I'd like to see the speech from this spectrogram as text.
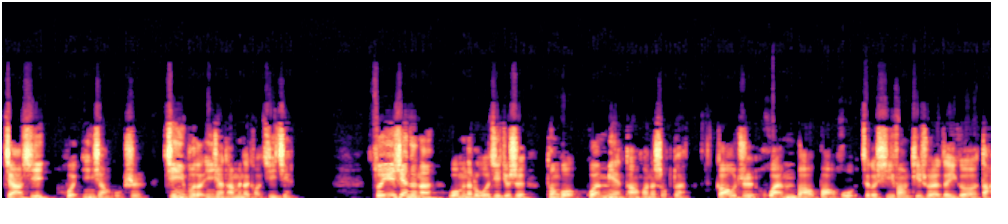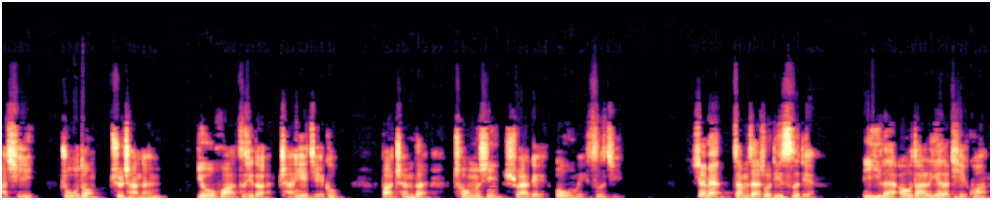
加息会影响股市，进一步的影响他们的搞基建。所以现在呢，我们的逻辑就是通过冠冕堂皇的手段，高举环保保护这个西方提出来的一个大旗。主动去产能，优化自己的产业结构，把成本重新甩给欧美自己。下面咱们再说第四点，依赖澳大利亚的铁矿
